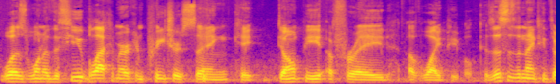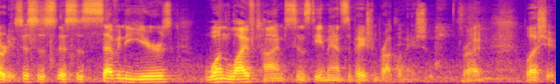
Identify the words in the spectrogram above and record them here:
was one of the few black American preachers saying, okay, don't be afraid of white people. Because this is the 1930s. This is, this is 70 years, one lifetime since the Emancipation Proclamation, right? Bless you.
